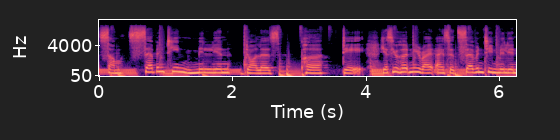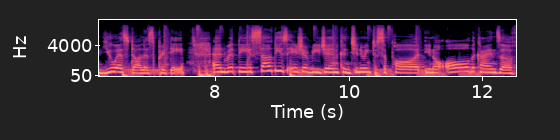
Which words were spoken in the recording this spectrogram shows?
some $17 million per day. Yes, you heard me right. I said 17 million US dollars per day. And with the Southeast Asia region continuing to support, you know, all the kinds of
